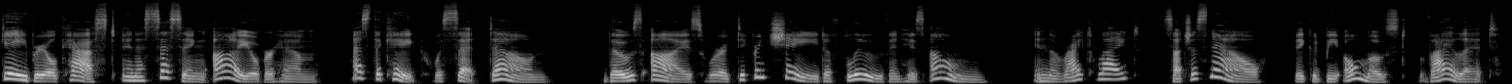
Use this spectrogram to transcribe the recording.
Gabriel cast an assessing eye over him as the cake was set down. Those eyes were a different shade of blue than his own. In the right light, such as now, they could be almost violet.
